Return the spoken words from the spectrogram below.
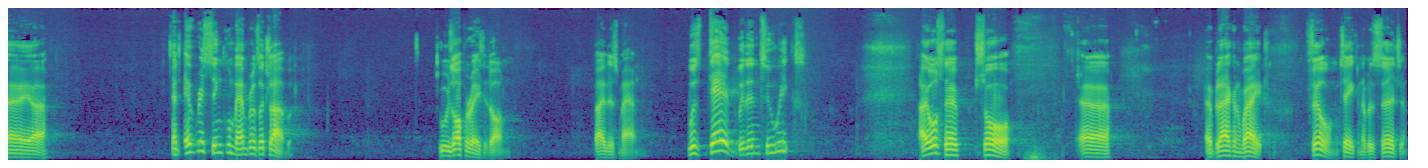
a, uh, and every single member of the club who was operated on by this man was dead within two weeks. I also saw uh, a black and white film taken of a surgeon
